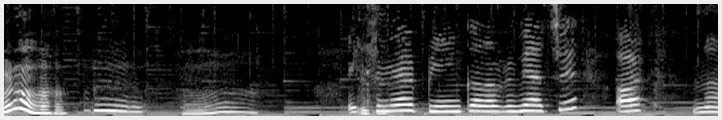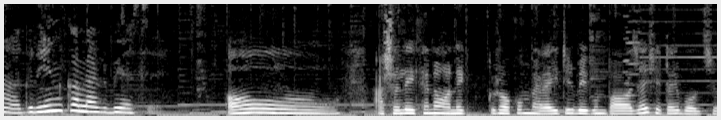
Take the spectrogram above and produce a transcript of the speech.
করো হুম, হুম, এখানে পিঙ্ক কালার भी আছে আর না গ্রিন কালার भी আছে ও আসলে এখানে অনেক রকম ভ্যারাইটির বেগুন পাওয়া যায়, সেটাই বলছো।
